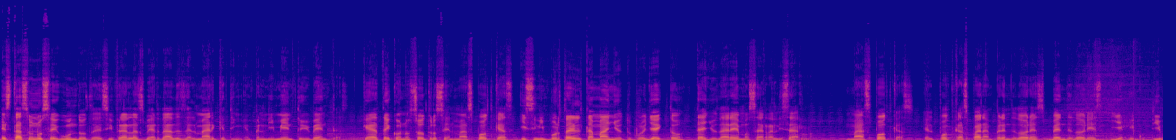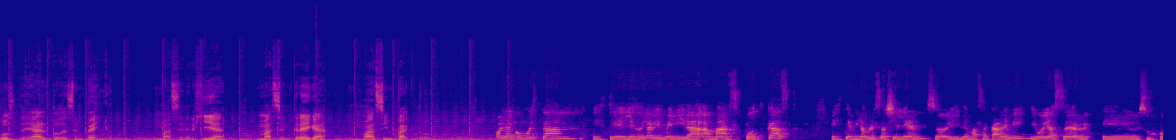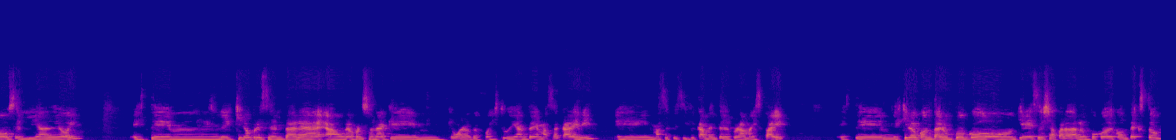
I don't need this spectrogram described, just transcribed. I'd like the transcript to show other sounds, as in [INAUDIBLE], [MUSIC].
Estás unos segundos de descifrar las verdades del marketing, emprendimiento y ventas. Quédate con nosotros en Más Podcast y sin importar el tamaño de tu proyecto, te ayudaremos a realizarlo. Más Podcast, el podcast para emprendedores, vendedores y ejecutivos de alto desempeño. Más energía, más entrega, más impacto. Hola, ¿cómo están? Este, les doy la bienvenida a Más Podcast. Este, mi nombre es Ayelen, soy de Mass Academy y voy a ser eh, su host el día de hoy. Este, mm, les quiero presentar a, una persona que, bueno, que fue estudiante de Mass Academy, eh, más específicamente del programa Inspire. Este, les quiero contar un poco quién es ella para darle un poco de contexto.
